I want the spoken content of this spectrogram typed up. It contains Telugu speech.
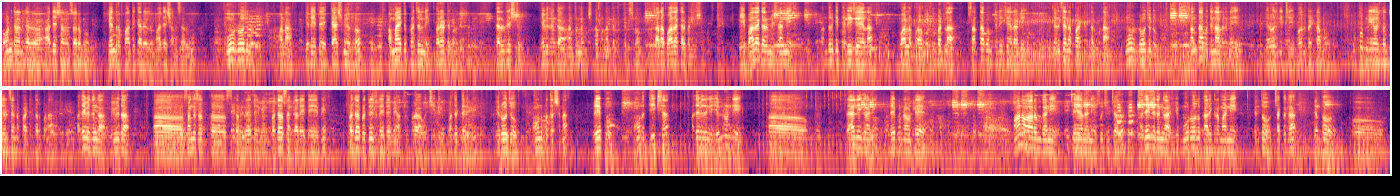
పవన్ కళ్యాణ్ గారి ఆదేశానుసారము కేంద్ర పార్టీ కార్యాలయం ఆదేశానుసారము మూడు రోజులు మన ఏదైతే కాశ్మీర్లో అమాయక ప్రజల్ని పర్యాటకుల్ని టెర్రరిస్టు ఏ విధంగా అంతమందించిందో మనందరికీ తెలుసు చాలా బాధాకరమైన విషయం. ఈ బాధాకరమైన విషయాన్ని అందరికీ తెలియజేయాలా? వాళ్ళ పట్ల సంతాపం తెలియజేయాలని జనసేన పార్టీ తరఫున మూడు రోజులు సంతాప దినాలని ఈ రోజు నుంచి మొదలుపెట్టాము. ఉప్పు నియోజకవర్గం జనసేన పార్టీ తరఫున అదేవిధంగా వివిధ సంఘ స- అయితే ఏమి ప్రజా సంఘాలు అయితే ఏమి ప్రజాప్రతినిధులు అయితే ఏమి అందరూ కూడా వచ్చి దీనికి మద్దతు తెలిపి ఈరోజు మౌన ప్రదర్శన రేపు మౌన దీక్ష అదేవిధంగా ఎల్లుండి ర్యాలీ కానీ లేకుండా ఉంటే మానవహారం కానీ చేయాలని సూచించారు. అదేవిధంగా ఈ మూడు రోజుల కార్యక్రమాన్ని ఎంతో చక్కగా ఎంతో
